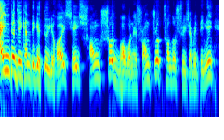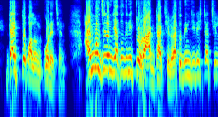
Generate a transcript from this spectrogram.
আইনটা যেখান থেকে তৈরি হয়, সেই সংসদ ভবনে সংসদ সদস্য হিসাবে তিনি দায়িত্ব পালন করেছেন। আমি বলছিলাম যে এতদিন একটু রাগ ঢাক ছিল এতদিন জিনিসটা ছিল,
